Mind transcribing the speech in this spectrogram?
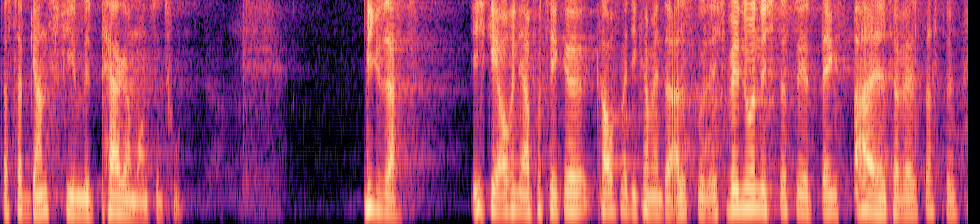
das hat ganz viel mit Pergamon zu tun. Wie gesagt, ich gehe auch in die Apotheke, kaufe Medikamente, alles gut. Ich will nur nicht, dass du jetzt denkst, Alter, wer ist das denn?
